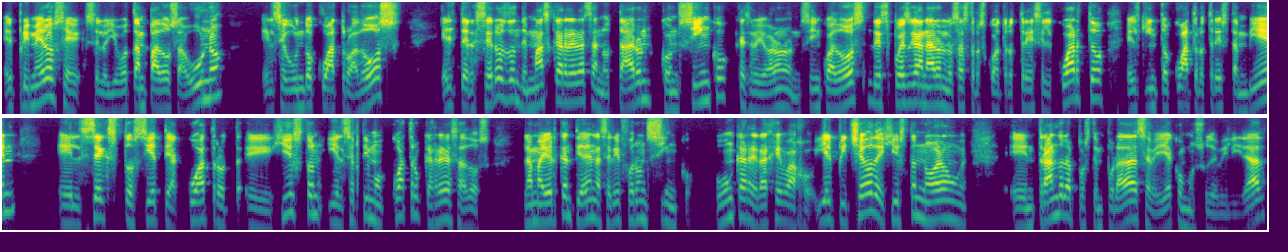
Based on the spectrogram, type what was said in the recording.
El primero se, se lo llevó Tampa 2 a 1, el segundo 4 a 2. El tercero es donde más carreras anotaron con cinco, que se lo llevaron 5 a 2. Después ganaron los Astros 4-3 el cuarto, el quinto 4-3 también, el sexto 7 a 4 eh, Houston y el séptimo 4 carreras a 2. La mayor cantidad en la serie fueron cinco. Hubo un carreraje bajo. Y el picheo de Houston no era un, entrando a la postemporada se veía como su debilidad.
